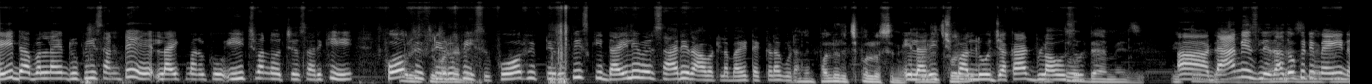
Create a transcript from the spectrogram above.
ఎయిట్ డబల్ నైన్ రూపీస్ అంటే లైక్ మనకు ఈచ్ వన్ వచ్చేసరికి four fifty rupees four fifty రూపీస్కి డైలీ వేర్ సారీ రావట్లే బయట ఎక్కడ కూడా. పళ్ళు రిచ్ పళ్ళు వస్తుంది. ఇలా రిచ్ పళ్ళు జకాట్ బ్లౌజ్ డ్యామేజ్ డ్యామేజ్ లేదు. అదొకటి మెయిన్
